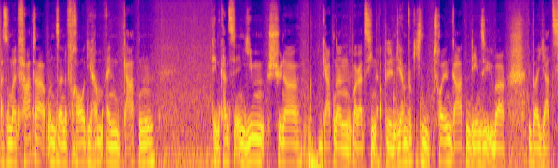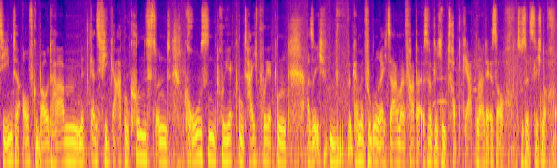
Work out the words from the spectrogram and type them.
Also mein Vater und seine Frau, die haben einen Garten, den kannst du in jedem schöner Gärtnern-Magazin abbilden. Die haben wirklich einen tollen Garten, den sie über, über Jahrzehnte aufgebaut haben, mit ganz viel Gartenkunst und großen Projekten, Teichprojekten. Also ich kann mit Fug und Recht sagen, mein Vater ist wirklich ein Top-Gärtner. Der ist auch zusätzlich noch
